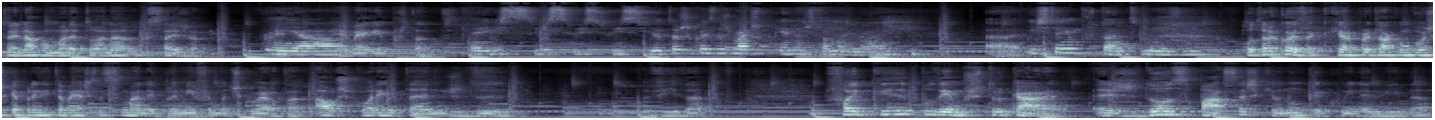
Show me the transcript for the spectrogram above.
treinar para uma maratona, o que seja. Yeah. É mega importante. É isso, isso, isso, isso. E outras coisas mais pequenas também, não é? Ah, isto é importante mesmo. Outra coisa que quero partilhar convosco que aprendi também esta semana e para mim foi uma descoberta aos 40 anos de vida foi que podemos trocar as 12 passas que eu nunca comi na vida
